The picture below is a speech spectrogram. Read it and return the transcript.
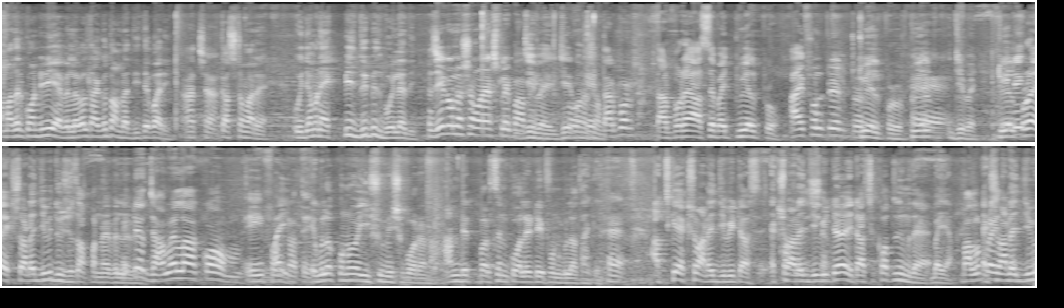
আমাদের কোয়ান্টিটি অ্যাভেলেবেল থাকে তো আমরা দিতে পারি। আচ্ছা। কাস্টমারে ওই যেমন এক পিস দুই পিস বইলা দিই। যে কোনো সময় আসলে পাবে জি ভাই যে কোনো সময়। তারপর? তারপরে আছে ভাই twelve pro iPhone twelve pro twelve pro twelve জি ভাই। টুয়েলভ এটা- প্রো একশো আঠাশ জিবি দুশো ছাপ্পান্ন এটা ঝামেলা কম এই ফোনটাতে। এগুলো কোনো ইস্যু মিস্যু পড়ে না। হান্ড্রেড পার্সেন্ট কোয়ালিটি ফোনগুলো থাকে। হ্যাঁ। আজকে একশো আড়াই জিবিটা আছে। একশো আড়াই দিচ্ছে? জিবিটা এটা আছে কতদিন দেয় ভাইয়া? ভালো একশো price আড়াই জিবি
